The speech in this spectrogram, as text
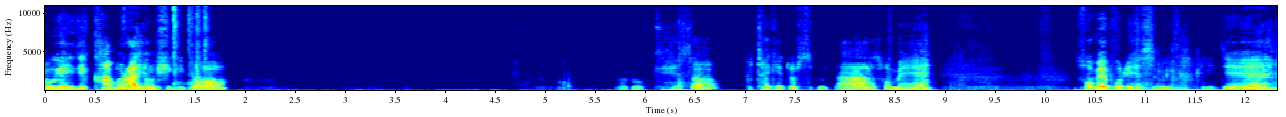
요게 이제 카브라 형식이죠. 이렇게 해서 부착해 줬습니다. 소매. 소매 불이 했습니다. 이제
